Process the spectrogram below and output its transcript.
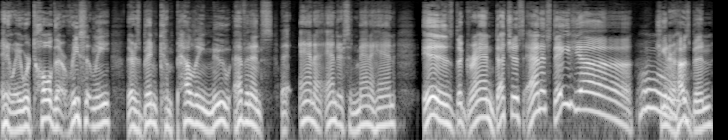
Anyway, we're told that recently there's been compelling new evidence that Anna Anderson Manahan is the Grand Duchess Anastasia. Ooh. She and her husband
